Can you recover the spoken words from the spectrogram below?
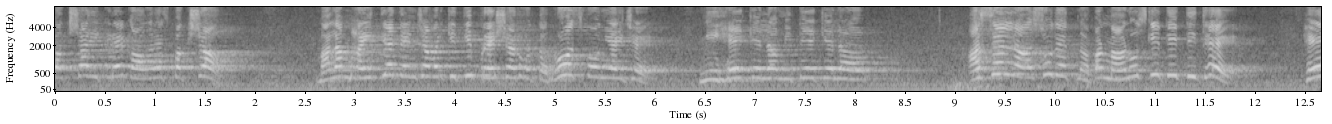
पक्ष इकडे काँग्रेस पक्ष. मला माहिती आहे त्यांच्यावर किती प्रेशर होतं. रोज फोन यायचे. मी हे केलं मी ते केलं. असेल ना असू देत ना पण माणूस की ती तिथे? हे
